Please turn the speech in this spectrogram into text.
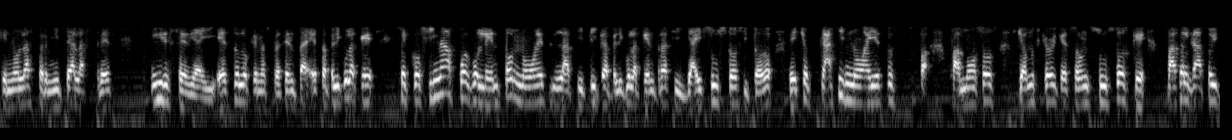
que no las permite a las tres irse de ahí. Eso es lo que nos presenta esta película que se cocina a fuego lento, no es la típica película que entras y ya hay sustos y todo. De hecho, casi no hay estos fa- famosos jump scare que son sustos que pasa el gato y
